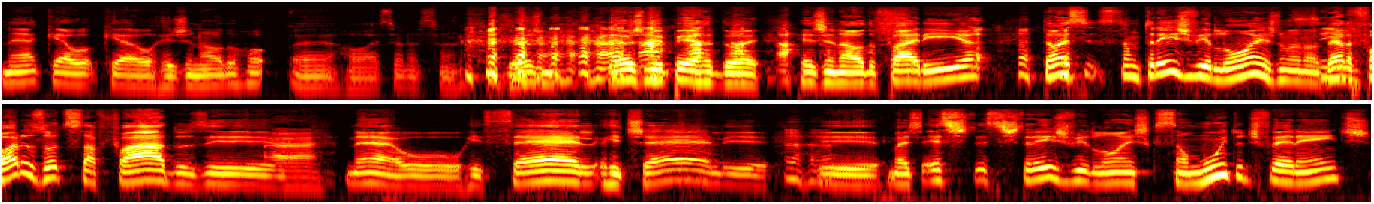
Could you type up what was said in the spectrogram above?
né, que é o, que é o Reginaldo Ro, é, Rossi, olha só. Deus me, Deus me perdoe. Reginaldo Faria. Então, esses, são três vilões numa novela, Sim. fora os outros safados e é. né, o Richelli, Richelli uhum. e, mas esses, esses três vilões que são muito diferentes,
